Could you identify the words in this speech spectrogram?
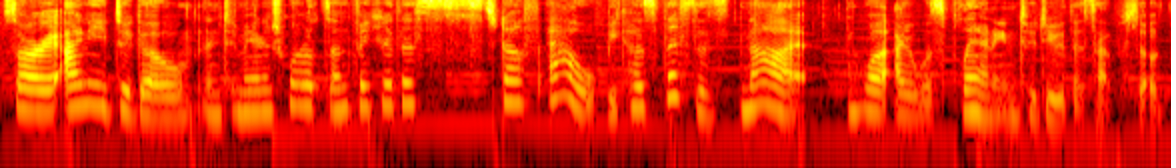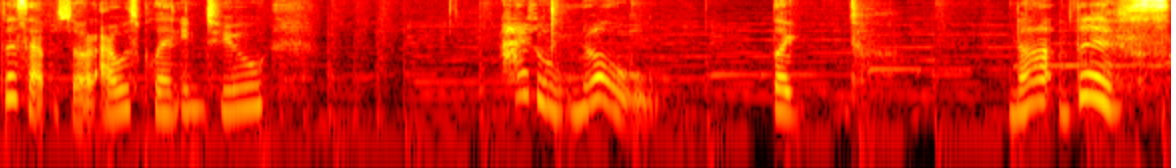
Sorry, I need to go into Manage Worlds and figure this stuff out because this is not what I was planning to do this episode. This episode, I was planning to. I don't know. Like, not this.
